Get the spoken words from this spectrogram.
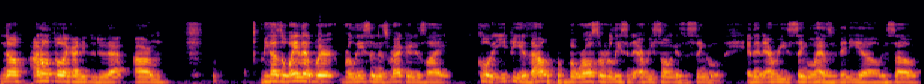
No, I don't feel like I need to do that. Um, because the way that we're releasing this record is like, cool, the EP is out, but we're also releasing every song as a single, and then every single has a video, and so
